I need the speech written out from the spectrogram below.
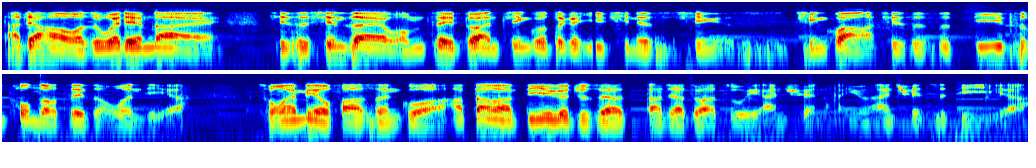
大家好，我是威廉赖。其实现在我们这一段经过这个疫情的情情况啊，其实是第一次碰到这种问题啊，从来没有发生过啊。当然，第一个就是要大家都要注意安全啊，因为安全是第一啊。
